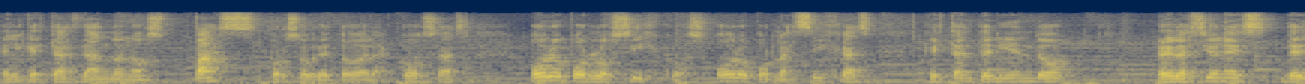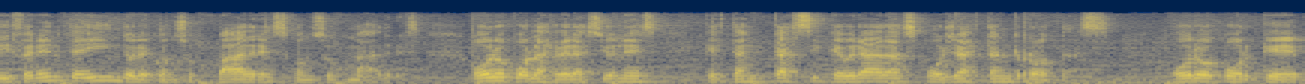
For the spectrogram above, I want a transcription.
el que estás dándonos paz por sobre todas las cosas. Oro por los hijos, oro por las hijas que están teniendo relaciones de diferente índole con sus padres, con sus madres. Oro por las relaciones que están casi quebradas o ya están rotas. Oro porque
